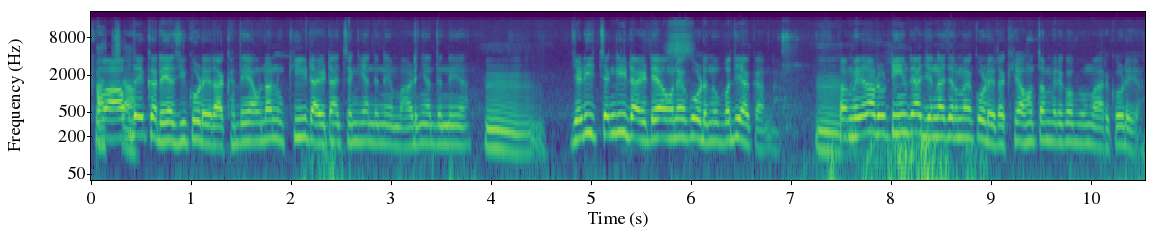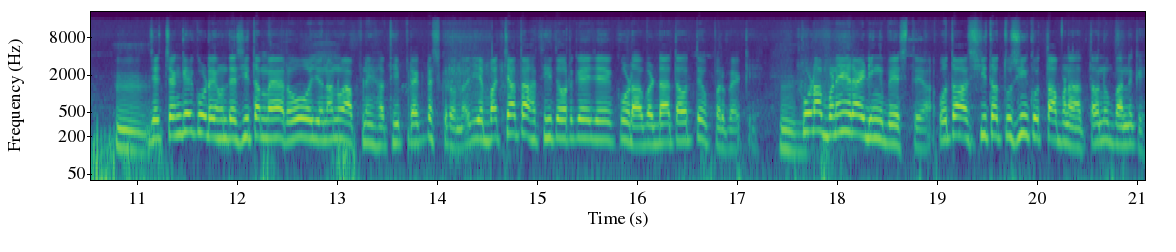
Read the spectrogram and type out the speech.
ਕਿਉਂ ਅੱਛਾ। ਆਪਦੇ ਘਰੇ ਅਸੀਂ ਘੋੜੇ ਰੱਖਦੇ ਆ ਉਹਨਾਂ ਨੂੰ ਕੀ ਡਾਈਟਾਂ ਚੰਗੀਆਂ ਦਿੰਦੇ ਆ ਮਾੜੀਆਂ ਦਿੰਦੇ ਆ। ਹੂੰ। ਜਿਹੜੀ ਚੰਗੀ ਡਾਈਟ ਆ ਉਹਨੇ ਘੋੜੇ ਨੂੰ ਵਧੀਆ ਕਰਨਾ। ਪਰ ਮੇਰਾ ਰੂਟੀਨ ਤੇ ਜਿੰਨਾ ਚਿਰ ਮੈਂ ਘੋੜੇ ਰੱਖਿਆ ਹੁਣ ਤਾਂ ਮੇਰੇ ਕੋਲ ਬਿਮਾਰ ਘੋੜੇ ਆ। ਜੇ ਚੰਗੇ ਘੋੜੇ ਹੁੰਦੇ ਸੀ ਤਾਂ ਮੈਂ ਰੋਜ਼ ਉਹਨਾਂ ਨੂੰ ਆਪਣੇ ਹੱਥੀ ਪ੍ਰੈਕਟਿਸ ਕਰਾਉਂਦਾ ਜੇ ਬੱਚਾ ਤਾਂ ਹੱਥੀ ਤੋਰ ਕੇ ਜੇ ਘੋੜਾ ਵੱਡਾ ਤਾਂ ਉੱਤੇ ਉੱਪਰ ਬਹਿ ਕੇ। ਘੋੜਾ ਬਣੇ ਰਾਈਡਿੰਗ ਬੇਸ ਤੇ ਆ। ਉਹ ਤਾਂ ਅਸੀਂ ਤਾਂ ਤੁਸੀਂ ਕੁੱਤਾ ਬਣਾਤਾ ਉਹਨੂੰ ਬੰਨ ਕੇ।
